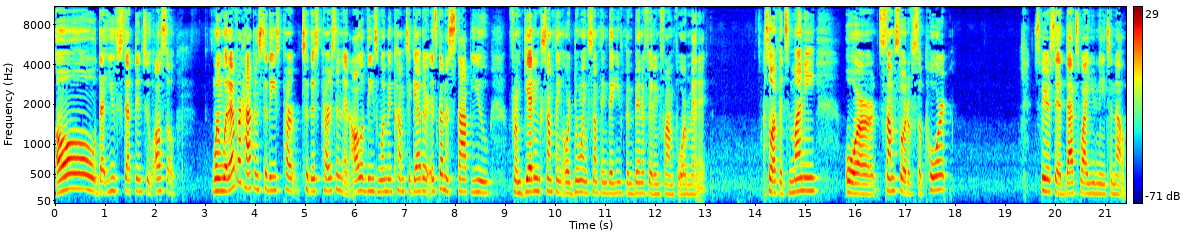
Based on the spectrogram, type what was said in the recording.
oh that you've stepped into also when whatever happens to these per to this person and all of these women come together it's going to stop you from getting something or doing something that you've been benefiting from for a minute. So if it's money or some sort of support spirit said that's why you need to know.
